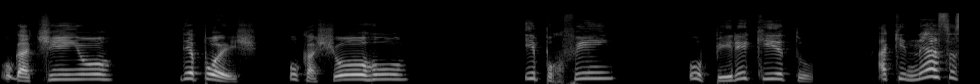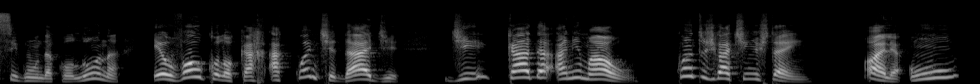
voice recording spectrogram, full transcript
O gatinho, depois o cachorro e, por fim, o periquito. Aqui nessa segunda coluna, eu vou colocar a quantidade de cada animal. Quantos gatinhos tem? Olha, um,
